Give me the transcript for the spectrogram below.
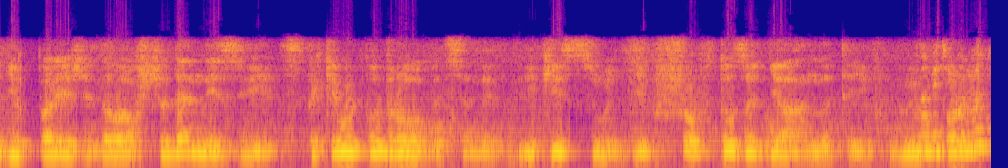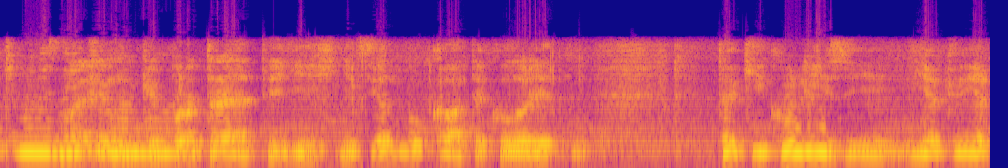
тоді в Парижі давав щоденний звіт з такими подробицями, які судді, що хто задягнутий. Навіть пор- малюнки, мені здається, там малюнки, портрети їхні, ці адвокати колоритні. Такі колізії, як, як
